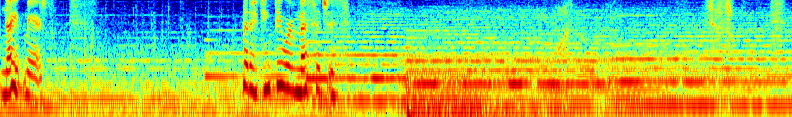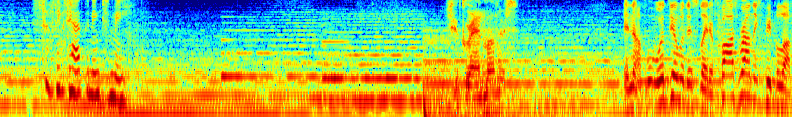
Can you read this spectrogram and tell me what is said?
Nightmares. But I think they were messages. Something's happening to me. It's your grandmother's? Enough. We'll deal with this later. Fahz, round these people up.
